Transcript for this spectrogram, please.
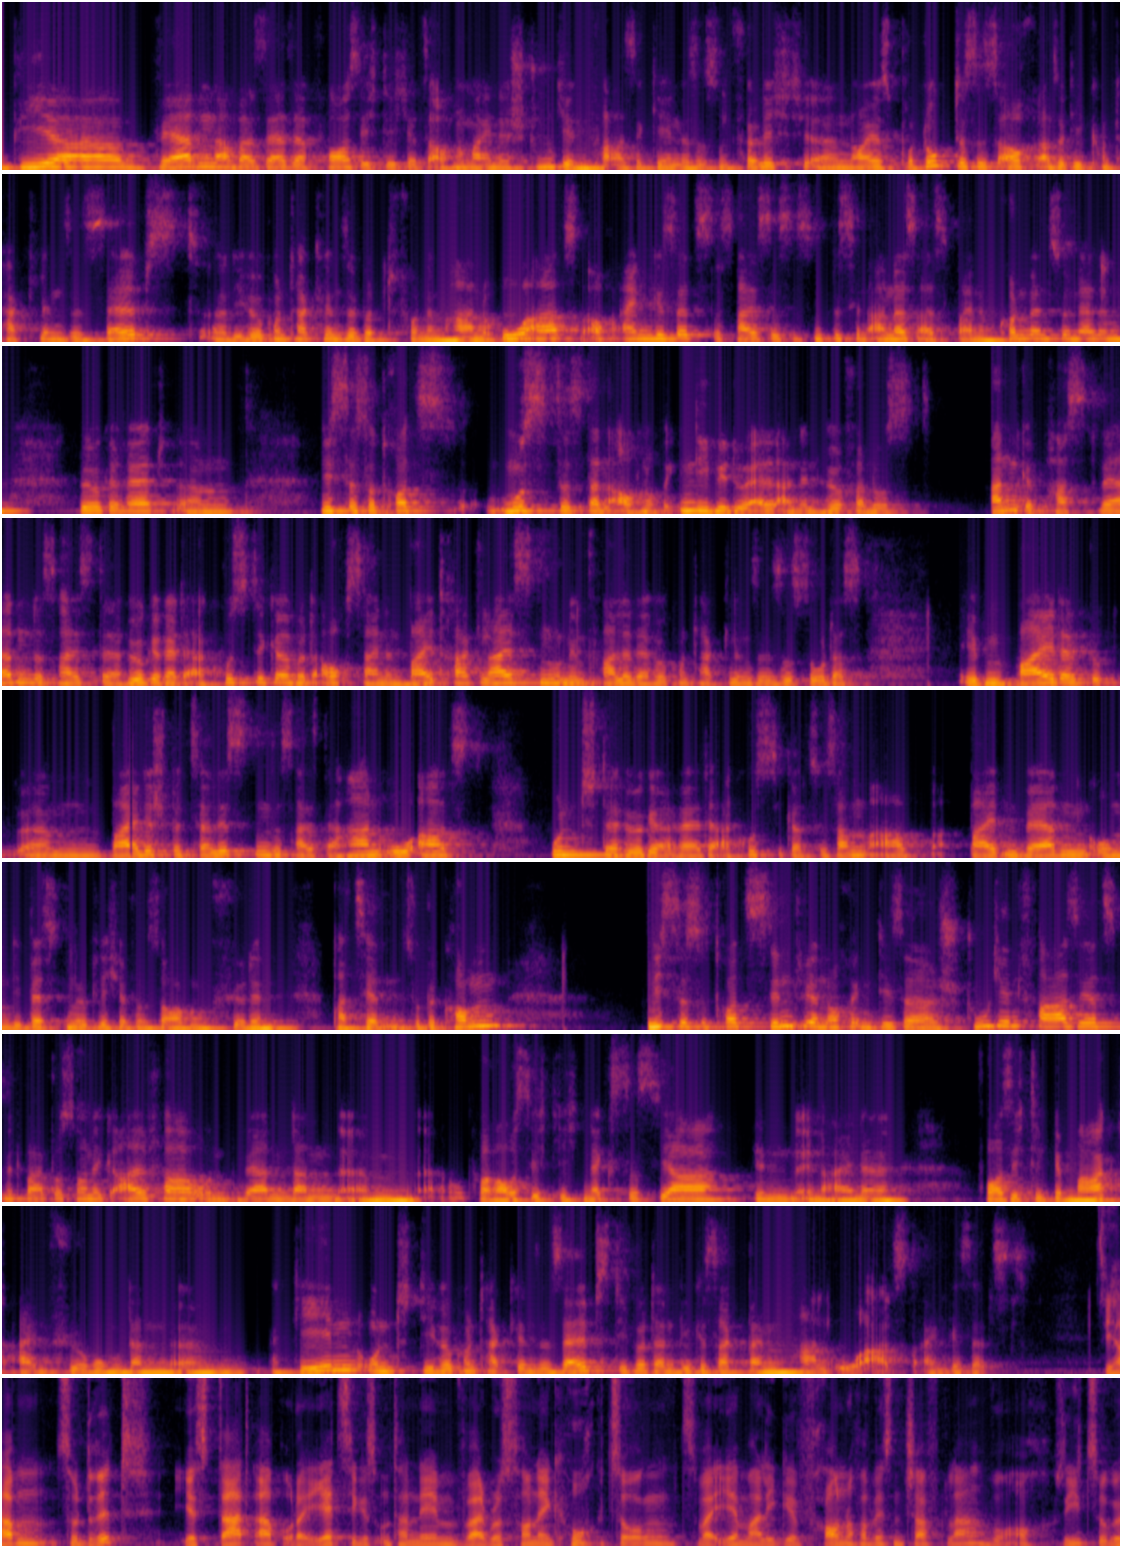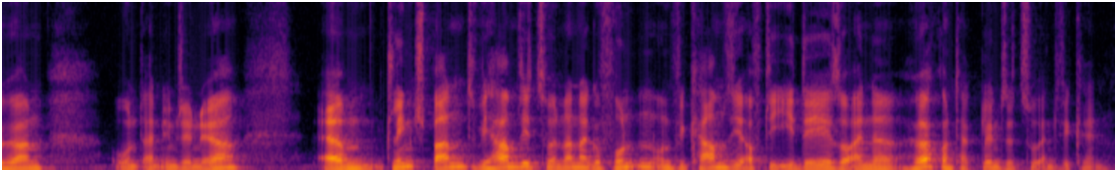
Wir werden aber sehr, sehr vorsichtig jetzt auch nochmal in eine Studienphase gehen. Das ist ein völlig äh, neues Produkt. Das ist auch, also die Kontaktlinse selbst, äh, die Hörkontaktlinse wird von einem HNO-Arzt auch eingesetzt. Das heißt, es ist ein bisschen anders als bei einem konventionellen Hörgerät. Ähm, nichtsdestotrotz muss das dann auch noch individuell an den Hörverlust angepasst werden. Das heißt, der Hörgeräteakustiker wird auch seinen Beitrag leisten und im Falle der Hörkontaktlinse ist es so, dass eben beide, ähm, beide Spezialisten, das heißt der HNO-Arzt und der Hörgeräteakustiker zusammenarbeiten werden, um die bestmögliche Versorgung für den Patienten zu bekommen. Nichtsdestotrotz sind wir noch in dieser Studienphase jetzt mit Vibrosonic Alpha und werden dann ähm, voraussichtlich nächstes Jahr in, in eine vorsichtige Markteinführung dann ähm, gehen und die Hörkontaktlinse selbst, die wird dann wie gesagt beim HNO-Arzt eingesetzt. Sie haben zu dritt Ihr Startup oder Ihr jetziges Unternehmen Vibrosonic hochgezogen, zwei ehemalige Fraunhofer Wissenschaftler, wo auch Sie zugehören, und ein Ingenieur. Ähm, klingt spannend. Wie haben Sie zueinander gefunden und wie kamen Sie auf die Idee, so eine Hörkontaktlinse zu entwickeln?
